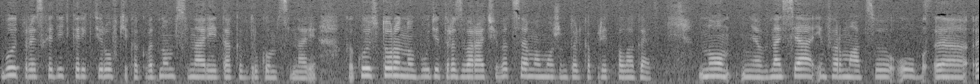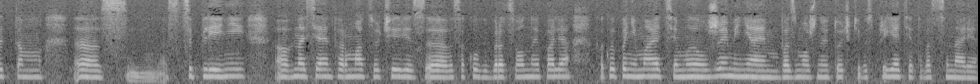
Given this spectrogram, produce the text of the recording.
будут происходить корректировки как в одном сценарии, так и в другом сценарии. В какую сторону будет разворачиваться, мы можем только предполагать но внося информацию об э, этом э, сцеплении, э, внося информацию через высоковибрационные поля, как вы понимаете, мы уже меняем возможные точки восприятия этого сценария.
